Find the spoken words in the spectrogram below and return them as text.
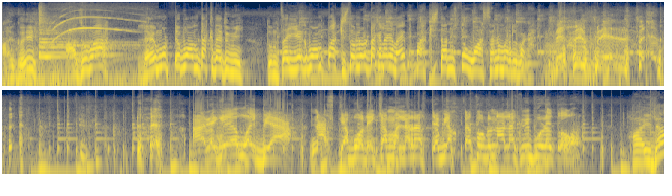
आय गई आजोबा लय मोठं बॉम्ब टाकताय तुम्ही. तुमचा एक बॉम्ब पाकिस्तानवर टाकला का नाही? पाकिस्तान नुसतं वासानं मरल बघा. अरे गे वैब्या नाश्त्या बोड्याच्या मला रस्त्या व्यक्ता सोडून आलास मी पुढे तो. आईला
